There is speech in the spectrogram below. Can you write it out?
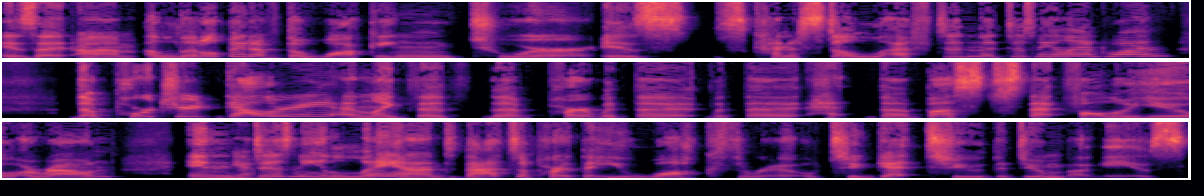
is that um, a little bit of the walking tour is kind of still left in the Disneyland one. The portrait gallery and like the the part with the with the the busts that follow you around in Yeah. Disneyland, that's a part that you walk through to get to the doom buggies.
